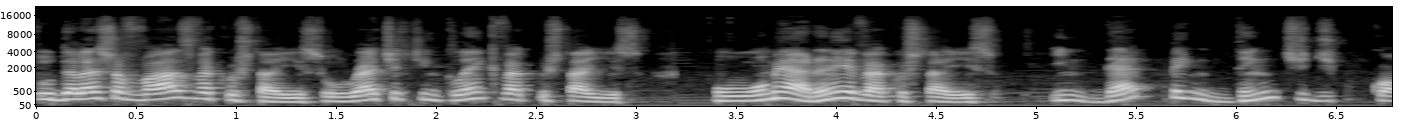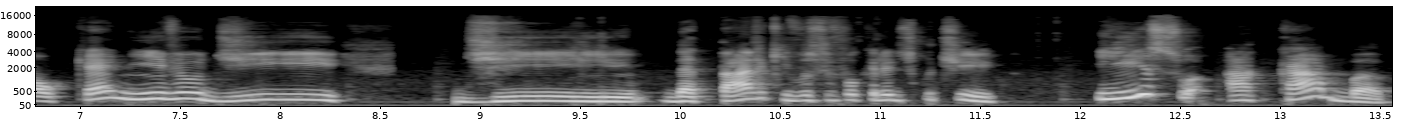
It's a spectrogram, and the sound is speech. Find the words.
o The Last of Us vai custar isso, o Ratchet Clank vai custar isso, o Homem-Aranha vai custar isso, independente de qualquer nível de, de detalhe que você for querer discutir. E isso acaba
